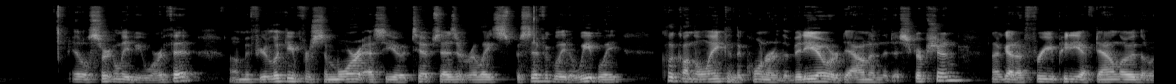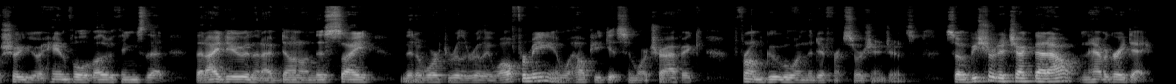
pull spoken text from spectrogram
It'll certainly be worth it. Um, if you're looking for some more SEO tips as it relates specifically to Weebly, click on the link in the corner of the video or down in the description. I've got a free PDF download that'll show you a handful of other things that, that I do and that I've done on this site that have worked really, really well for me and will help you get some more traffic from Google and the different search engines. So be sure to check that out and have a great day.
